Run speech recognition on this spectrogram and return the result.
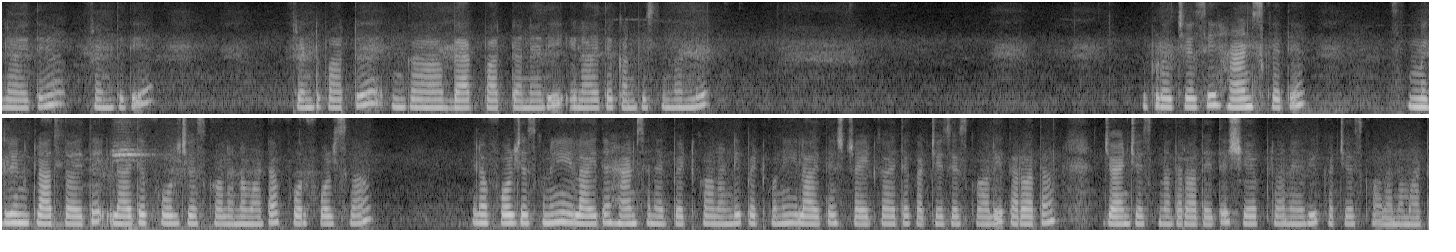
ఇలా అయితే ఫ్రంట్ది ఫ్రంట్ పార్ట్ ఇంకా బ్యాక్ పార్ట్ అనేది ఇలా అయితే కనిపిస్తుందండి. ఇప్పుడు వచ్చేసి హ్యాండ్స్కి అయితే మిగిలిన క్లాత్లో అయితే ఇలా అయితే ఫోల్డ్ చేసుకోవాలన్నమాట. ఫోర్ ఫోల్డ్స్గా. ఇలా ఫోల్డ్ చేసుకుని ఇలా అయితే హ్యాండ్స్ అనేది పెట్టుకోవాలండి. పెట్టుకుని ఇలా అయితే స్ట్రైట్గా అయితే కట్ చేసేసుకోవాలి. తర్వాత జాయిన్ చేసుకున్న తర్వాత అయితే షేప్లు అనేవి కట్ చేసుకోవాలన్నమాట.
